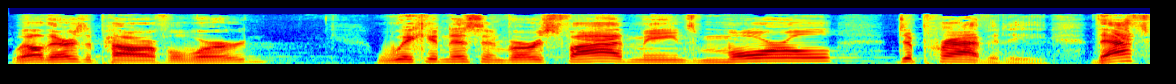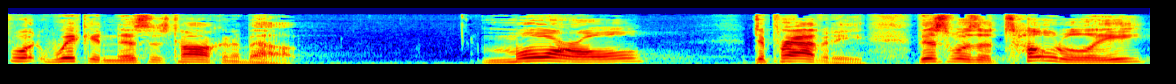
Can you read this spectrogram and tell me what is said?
Well, there's a powerful word. Wickedness in verse 5 means moral depravity. That's what wickedness is talking about. Moral depravity. This was a totally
